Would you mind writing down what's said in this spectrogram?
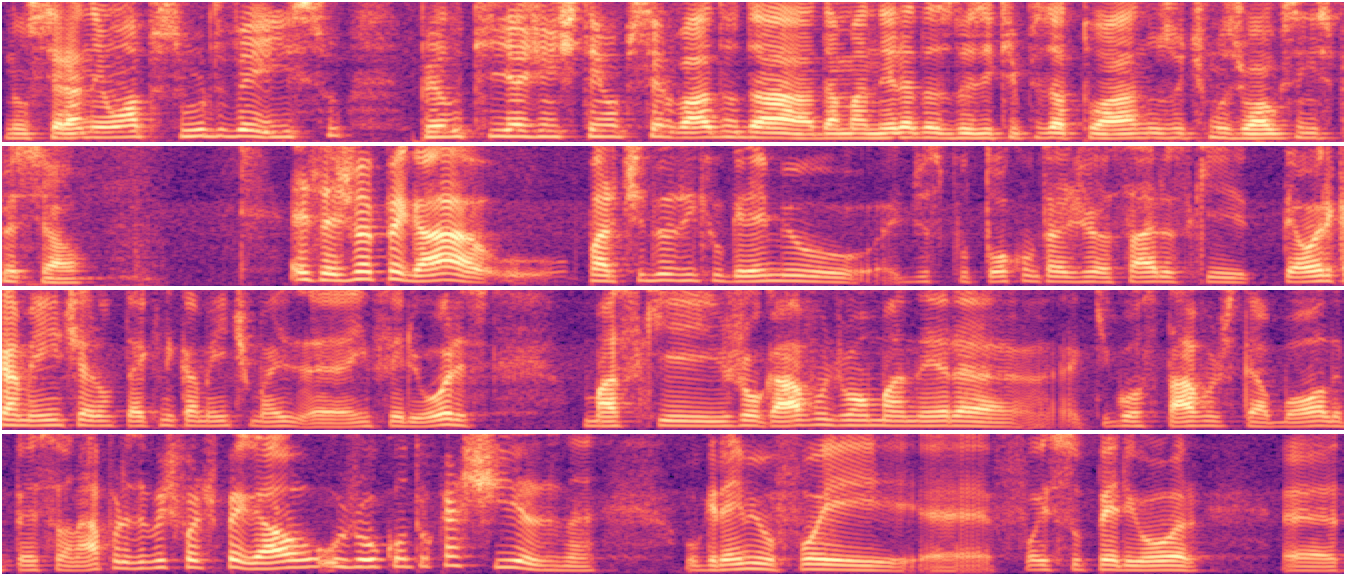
Não será nenhum absurdo ver isso, pelo que a gente tem observado da, da maneira das duas equipes atuar nos últimos jogos em especial. É, se a gente vai pegar partidas em que o Grêmio disputou contra adversários que teoricamente eram tecnicamente mais é, inferiores, mas que jogavam de uma maneira que gostavam de ter a bola e pressionar. Por exemplo, a gente pode pegar o, jogo contra o Caxias, né? O Grêmio foi, é, foi superior é,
